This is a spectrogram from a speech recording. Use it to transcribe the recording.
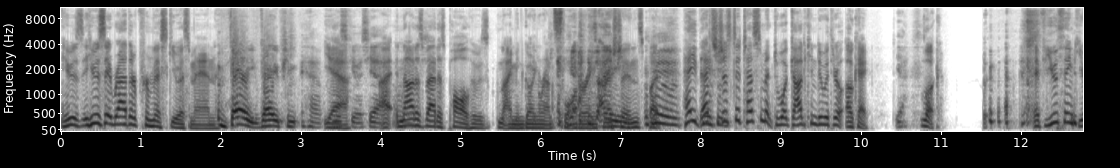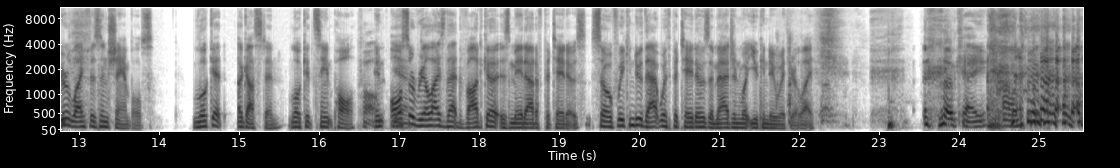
He was he was a rather promiscuous man. very, very prom- uh, promiscuous. Yeah, I- Oh not my as bad as Paul, who was I mean going around slaughtering I mean- Christians. but hey, that's just a testament to what God can do with your. Okay, Yeah. look, if you think your life is in shambles. Look at Augustine, look at St. Paul, Paul, and also yeah. realize that vodka is made out of potatoes. So if we can do that with potatoes, imagine what you can do with your life. okay. Um,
